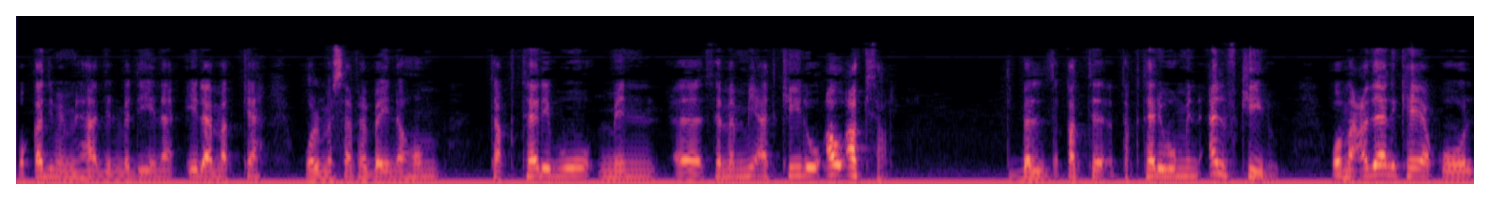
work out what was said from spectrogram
وقدم من هذه المدينة إلى مكة والمسافة بينهم تقترب من 800 آه، كيلو أو أكثر بل قد تقترب من ألف كيلو. ومع ذلك يقول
